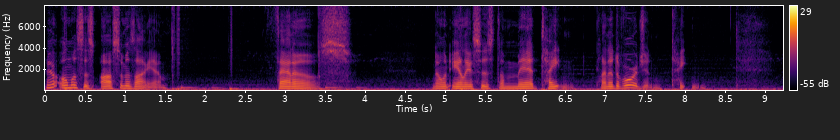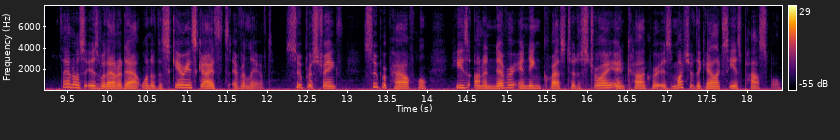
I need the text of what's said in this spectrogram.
They're almost as awesome as I am. Thanos. Known aliases the Mad Titan. Planet of origin, Titan. Thanos is without a doubt one of the scariest guys that's ever lived. Super strength, super powerful, he's on a never-ending quest to destroy and conquer as much of the galaxy as possible,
